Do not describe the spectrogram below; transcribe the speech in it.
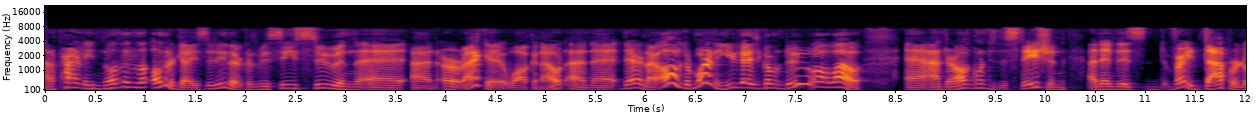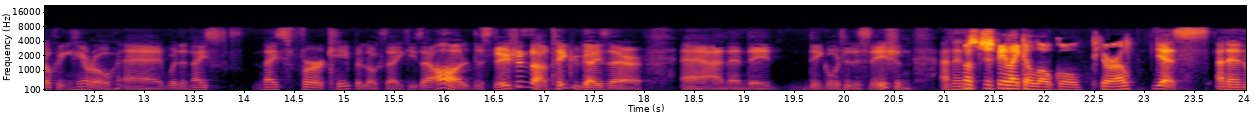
and apparently none of the other guys did either. Because we see Tsu and uh, and Uraraka walking out, and uh, they're like, "Oh, good morning. You guys are coming too? Oh, wow." Uh, and they're all going to the station, and then this very dapper-looking hero uh, with a nice, nice fur cape. It looks like he's like, "Oh, the station. I'll take you guys there." Uh, and then they they go to the station, and then Must just be like a local hero. yes, and then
